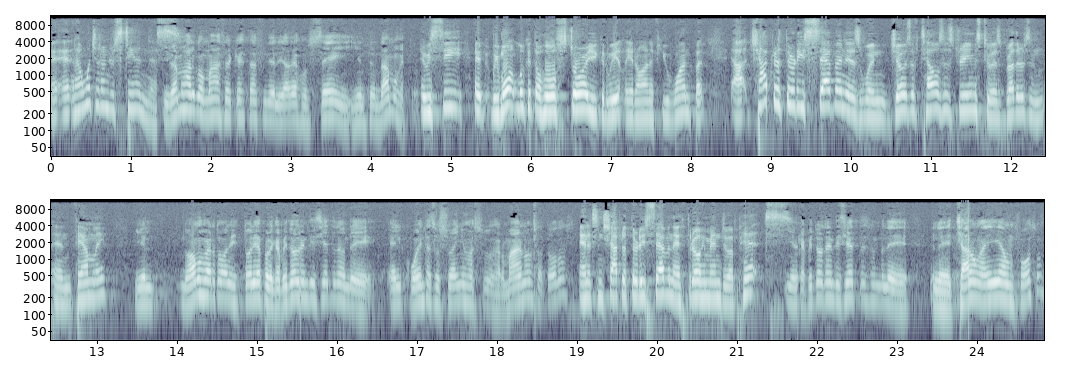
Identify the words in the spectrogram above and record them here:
and, and I want you to understand Y this. vemos algo más acerca de esta fidelidad de José y, y entendamos esto. And we see, eh, we won't look at the whole story, you can read it later on if you want, but uh, chapter 37 is when Joseph tells his dreams to his brothers and, and family. Y el, no vamos a ver toda la historia, pero el capítulo 37 donde él cuenta sus sueños a sus hermanos, a todos. And it's in chapter 37, they throw him into a pit, Y en el capítulo 37 es donde le, le echaron ahí a un foso.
